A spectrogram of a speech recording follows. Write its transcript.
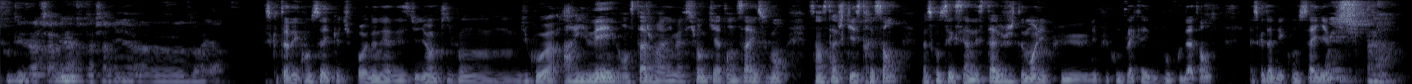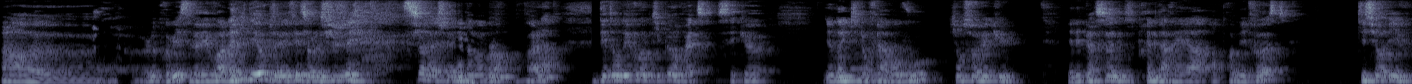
toutes les infirmières, toutes les infirmières euh, de Réa. Est-ce que tu as des conseils que tu pourrais donner à des étudiants qui vont du coup euh, arriver en stage en animation, qui attendent ça? Et souvent c'est un stage qui est stressant parce qu'on sait que c'est un des stages justement les plus, les plus complexes avec beaucoup d'attentes. Est-ce que tu as des conseils? Oui, Alors, euh, le premier c'est d'aller voir la vidéo que j'avais fait sur le sujet sur la chaîne en Blanc. Voilà. Détendez-vous un petit peu en fait. C'est que il y en a qui l'ont fait avant vous, qui ont survécu. Il y a des personnes qui prennent la réa en premier poste, qui survivent.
